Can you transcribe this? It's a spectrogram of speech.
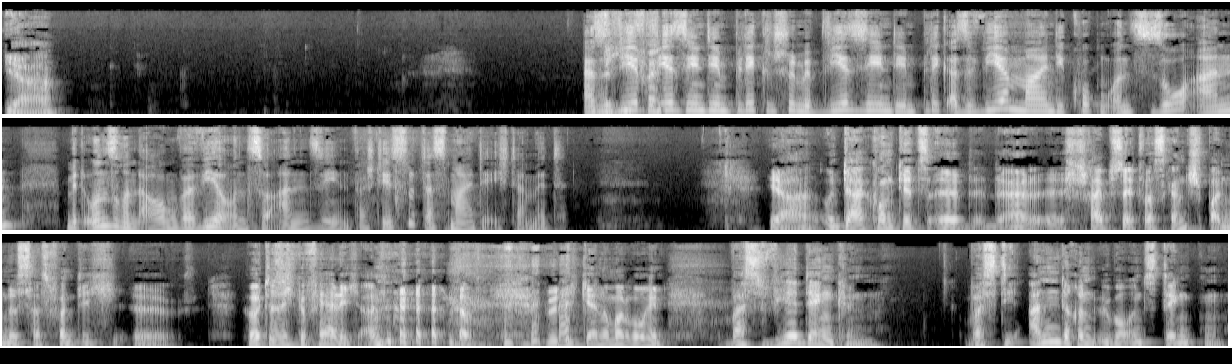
Ja. Also wir, wir sehen den Blick, Entschuldigung, wir sehen den Blick, also wir meinen, die gucken uns so an mit unseren Augen, weil wir uns so ansehen. Verstehst du? Das meinte ich damit. Ja, und da kommt jetzt, äh, da schreibst du etwas ganz Spannendes, das fand ich, äh, hörte sich gefährlich an. da würde ich gerne nochmal drüber reden. Was wir denken, was die anderen über uns denken,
